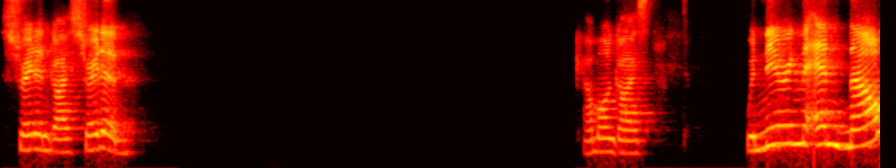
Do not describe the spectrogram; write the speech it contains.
Straight in, guys, straight in. Come on, guys. We're nearing the end now.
